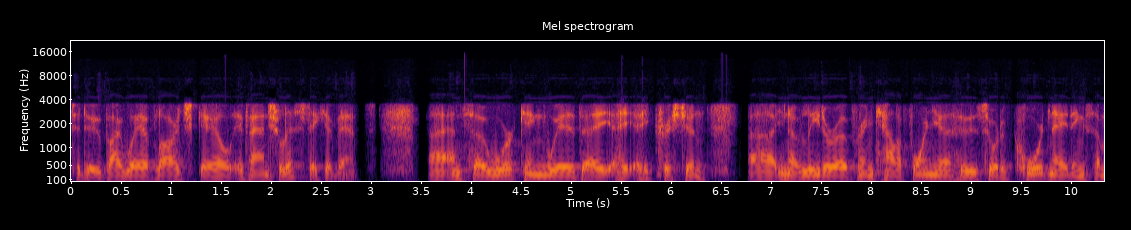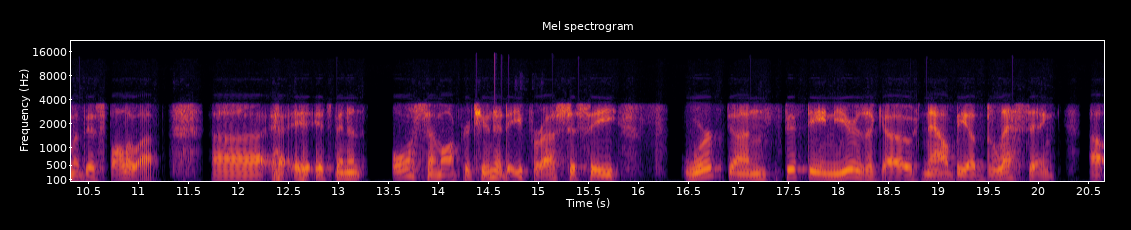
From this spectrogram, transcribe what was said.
to do by way of large scale evangelistic events? Uh, and so, working with a, a, a Christian, uh, you know, leader over in California who's sort of coordinating some of this follow up, uh, it, it's been an awesome opportunity for us to see work done 15 years ago now be a blessing uh,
